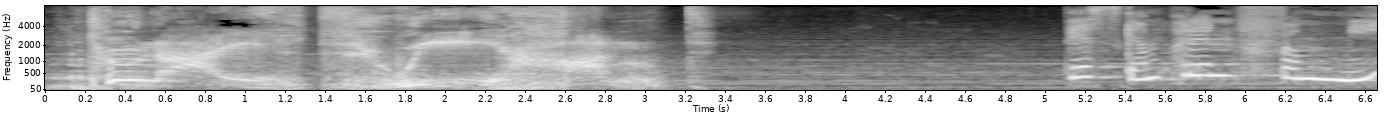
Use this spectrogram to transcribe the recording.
Tonight we hunt. They're scampering from me?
